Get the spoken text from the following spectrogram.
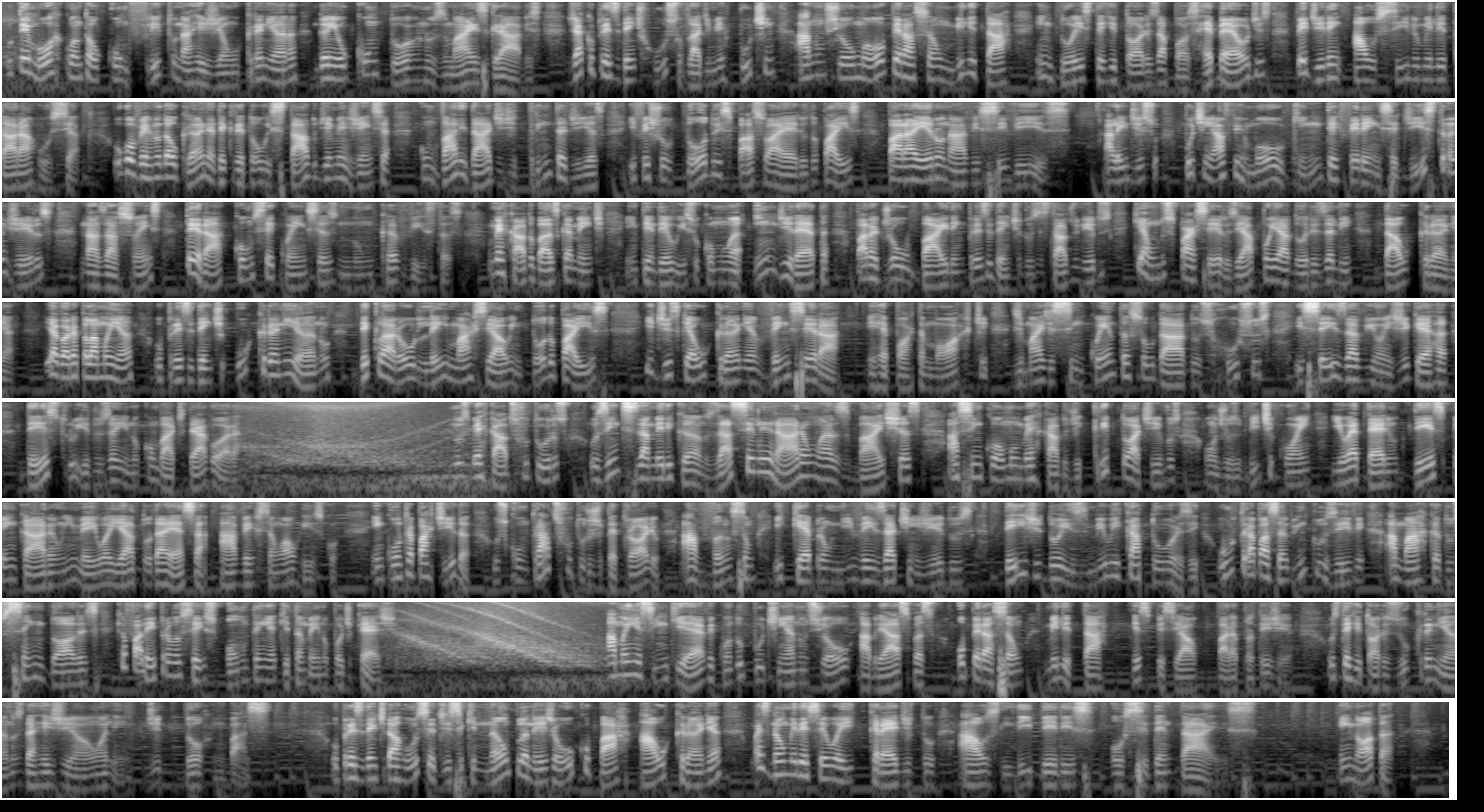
O temor quanto ao conflito na região ucraniana ganhou contornos mais graves, já que o presidente russo Vladimir Putin anunciou uma operação militar em dois territórios após rebeldes pedirem auxílio militar à Rússia. O governo da Ucrânia decretou o estado de emergência com validade de 30 dias e fechou todo o espaço aéreo do país para aeronaves civis. Além disso, Putin afirmou que interferência de estrangeiros nas ações terá consequências nunca vistas. O mercado basicamente entendeu isso como uma indireta para Joe Biden, presidente dos Estados Unidos, que é um dos parceiros e apoiadores ali da Ucrânia. E agora pela manhã, o presidente ucraniano declarou lei marcial em todo o país e diz que a Ucrânia vencerá e reporta morte de mais de 50 soldados russos e seis aviões de guerra destruídos aí no combate até agora. Nos mercados futuros, os índices americanos aceleraram as baixas, assim como o mercado de criptoativos, onde os Bitcoin e o Ethereum despencaram em meio aí a toda essa aversão ao risco. Em contrapartida, os contratos futuros de petróleo avançam e quebram níveis atingidos desde 2014, ultrapassando inclusive a marca dos 100 dólares que eu falei para vocês ontem aqui também no podcast. Amanheci em Kiev quando Putin anunciou, aspas, operação militar especial para proteger os territórios ucranianos da região ali de Donbass. O presidente da Rússia disse que não planeja ocupar a Ucrânia, mas não mereceu aí crédito aos líderes ocidentais. Em nota,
